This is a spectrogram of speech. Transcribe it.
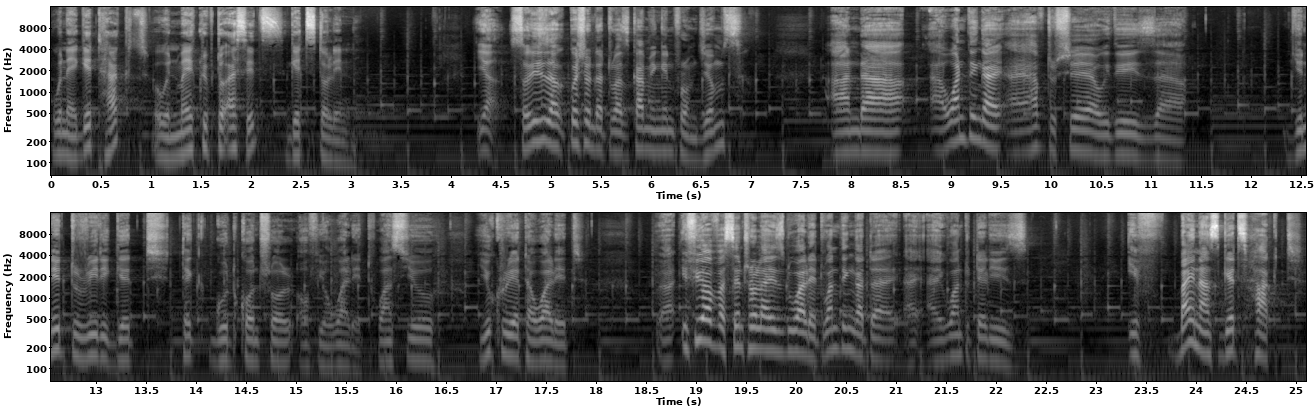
when I get hacked or when my crypto assets get stolen? Yeah, so this is a question that was coming in from James. And uh, uh, one thing I, I have to share with you is uh, you need to really get take good control of your wallet. Once you you create a wallet, Uh, if you have a centralized wallet, one thing that I, I, I want to tell you is if Binance gets hacked,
